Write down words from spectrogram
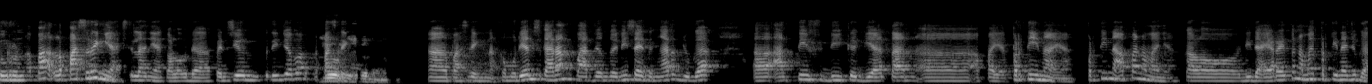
turun apa lepas ring ya istilahnya kalau udah pensiun petinju apa lepas ring. Nah, lepas ring. Nah, kemudian sekarang Pak Arjanto ini saya dengar juga uh, aktif di kegiatan uh, apa ya Pertina ya. Pertina apa namanya? Kalau di daerah itu namanya Pertina juga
